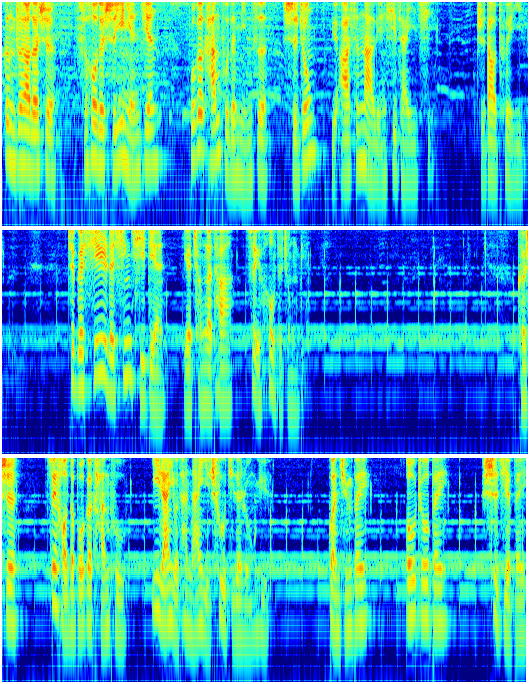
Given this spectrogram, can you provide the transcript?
更重要的是，此后的十一年间，博格坎普的名字始终与阿森纳联系在一起，直到退役。这个昔日的新起点，也成了他最后的终点。可是。最好的博格坎普依然有他难以触及的荣誉，冠军杯、欧洲杯、世界杯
